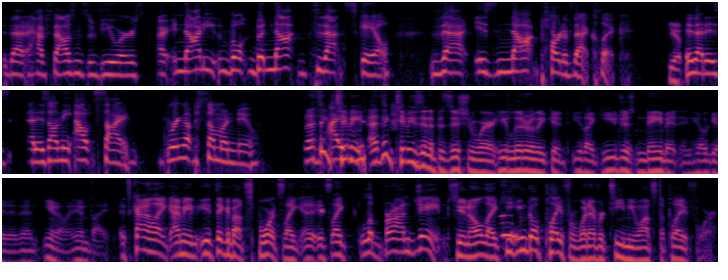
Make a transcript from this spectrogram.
that have thousands of viewers, uh, not even but not to that scale. That is not part of that clique. Yep. That is that is on the outside. Bring up someone new. But I think Timmy, I, think Timmy's in a position where he literally could, you- like, you just name it and he'll get it, and you know, an invite. It's kind of like, I mean, you think about sports, like uh, it's like LeBron James, you know, like he can go play for whatever team he wants to play for.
